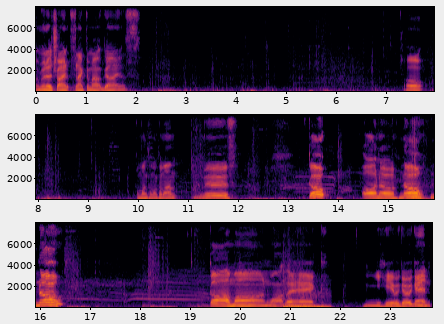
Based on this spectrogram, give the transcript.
I'm gonna try and flank them out, guys. Oh. Come on, come on, come on. Move. Go! Oh no, no, no! Come on, what the heck? Here we go again.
